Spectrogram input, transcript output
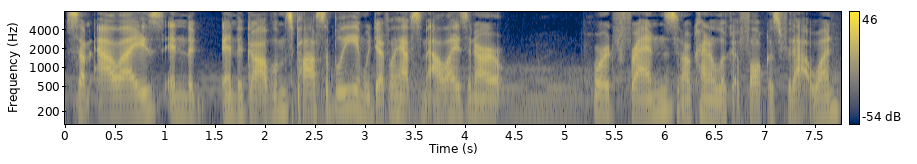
some allies in the in the goblins possibly, and we definitely have some allies in our horde friends. And I'll kind of look at Falcus for that one.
